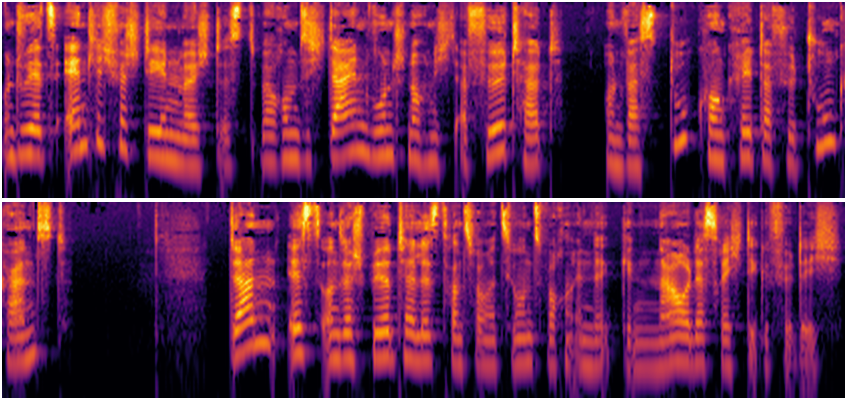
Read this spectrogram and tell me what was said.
und du jetzt endlich verstehen möchtest, warum sich dein Wunsch noch nicht erfüllt hat und was du konkret dafür tun kannst, dann ist unser spirituelles Transformationswochenende genau das Richtige für dich.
